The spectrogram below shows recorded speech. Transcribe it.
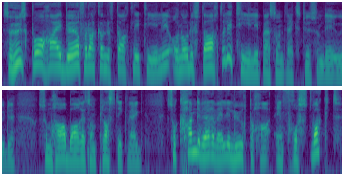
Så husk på å ha ei dør, for da kan du starte litt tidlig. Og når du starter litt tidlig på et sånt veksthus som det er ute, som har bare et sånn plastikkvegg, så kan det være veldig lurt å ha en frostvakt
